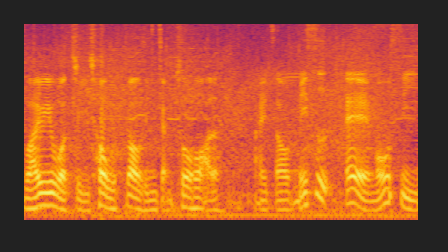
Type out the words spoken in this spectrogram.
我还以为我嘴臭，不小心讲错话了。来招，没事，哎，没事。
